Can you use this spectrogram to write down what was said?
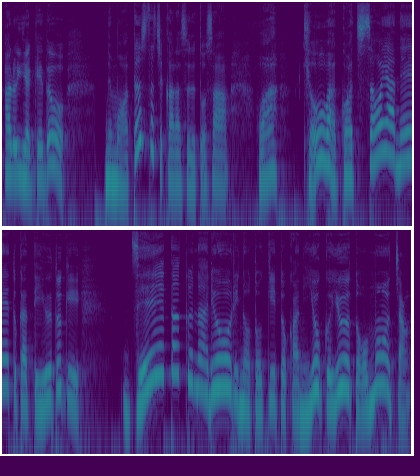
あるんやけどでも私たちからするとさ「わ今日はごちそうやね」とかっていう時贅沢な料理の時とかによく言うと思うじゃん。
